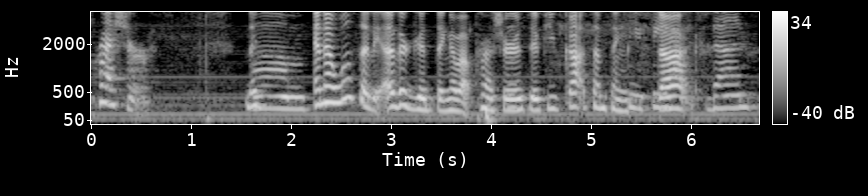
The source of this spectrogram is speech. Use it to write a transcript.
pressure. They- Um, And I will say the other good thing about pressure is if you've got something you stuck, done?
